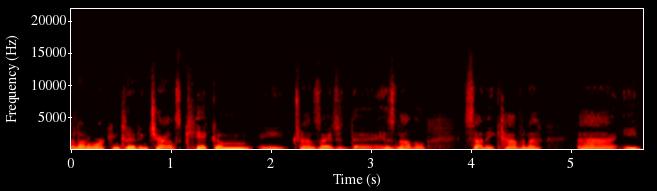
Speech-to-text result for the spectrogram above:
a lot of work, including Charles Kickham. He translated uh, his novel Sally Kavanagh. Uh, he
